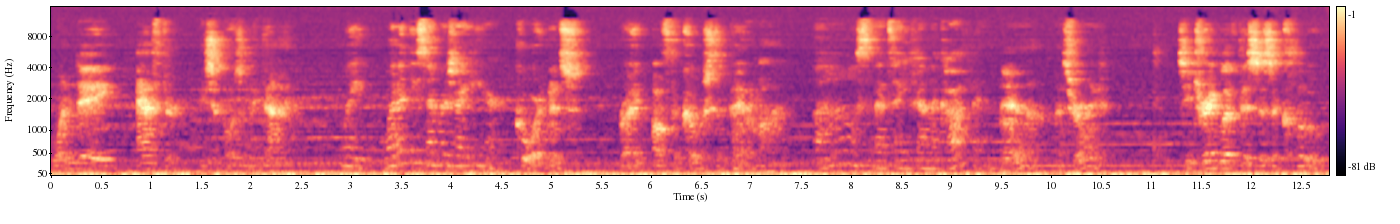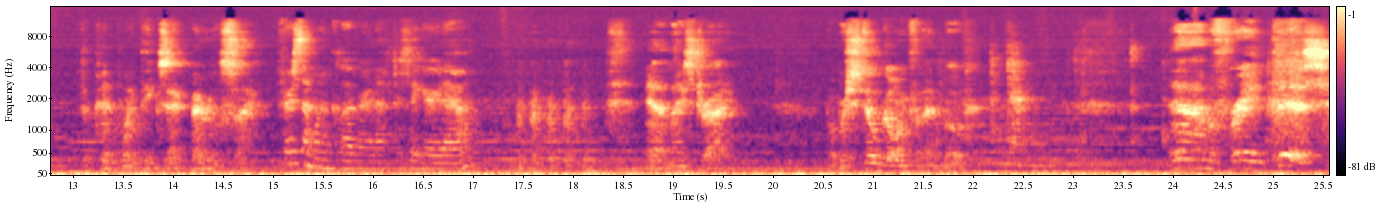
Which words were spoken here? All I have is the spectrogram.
One day after he supposedly died. Wait, what are these numbers right here? Coordinates, right off the coast of Panama. Oh, so that's how you found the coffin. Yeah, that's right. See, Drake left this as a clue to pinpoint the exact burial site. For someone clever enough to figure it out. yeah, nice try. But we're still going for that boat. Yeah, I'm afraid this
